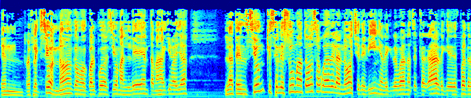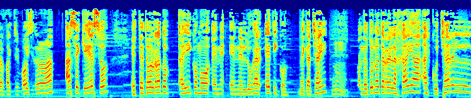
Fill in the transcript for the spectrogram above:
en reflexión, ¿no? Como cuál puede haber sido más lenta, más aquí, más allá. La tensión que se le suma a toda esa weá de la noche, de viña, de que le van a hacer cagar, de que después de los Backstreet Boys y todo lo demás, hace que eso esté todo el rato ahí como en, en el lugar ético, ¿me cachai? Mm. Cuando tú no te relajáis a, a escuchar el,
